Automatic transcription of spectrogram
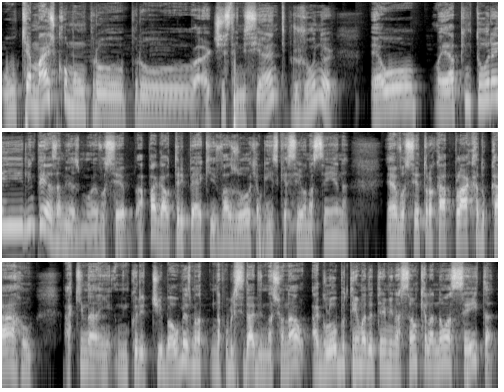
O que é mais comum pro, pro artista iniciante, pro júnior, é, o, é a pintura e limpeza mesmo. É você apagar o tripé que vazou, que alguém esqueceu na cena. É você trocar a placa do carro. Aqui na, em Curitiba, ou mesmo na, na publicidade nacional, a Globo tem uma determinação que ela não aceita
